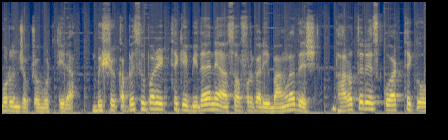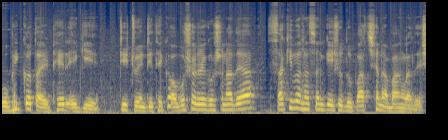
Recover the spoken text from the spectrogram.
বরুণ চক্রবর্তীরা। বিশ্বকাপে সুপার এইট থেকে বিদায় নেওয়া সফরকারী বাংলাদেশ ভারতের স্কোয়াড থেকে অভিজ্ঞতায় ঢের এগিয়ে। টি টোয়েন্টি থেকে অবসরের ঘোষণা দেয়া সাকিব আল হাসানকেই শুধু পাচ্ছে না বাংলাদেশ।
